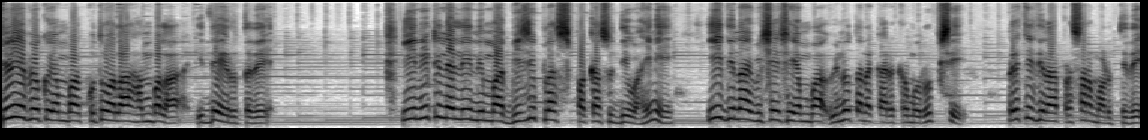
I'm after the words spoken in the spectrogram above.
ತಿಳಿಯಬೇಕು ಎಂಬ ಕುತೂಹಲ, ಹಂಬಲ ಇದ್ದೇ ಇರುತ್ತದೆ. ಈ ನಿಟ್ಟಿನಲ್ಲಿ ನಿಮ್ಮ ಬಿಜಿ ಪ್ಲಸ್ ಪಕ್ಕ ಸುದ್ದಿ ವಾಹಿನಿ ಈ ದಿನ ವಿಶೇಷ ಎಂಬ ವಿನೂತನ ಕಾರ್ಯಕ್ರಮ ರೂಪಿಸಿ ಪ್ರತಿದಿನ ಪ್ರಸಾರ ಮಾಡುತ್ತಿದೆ.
